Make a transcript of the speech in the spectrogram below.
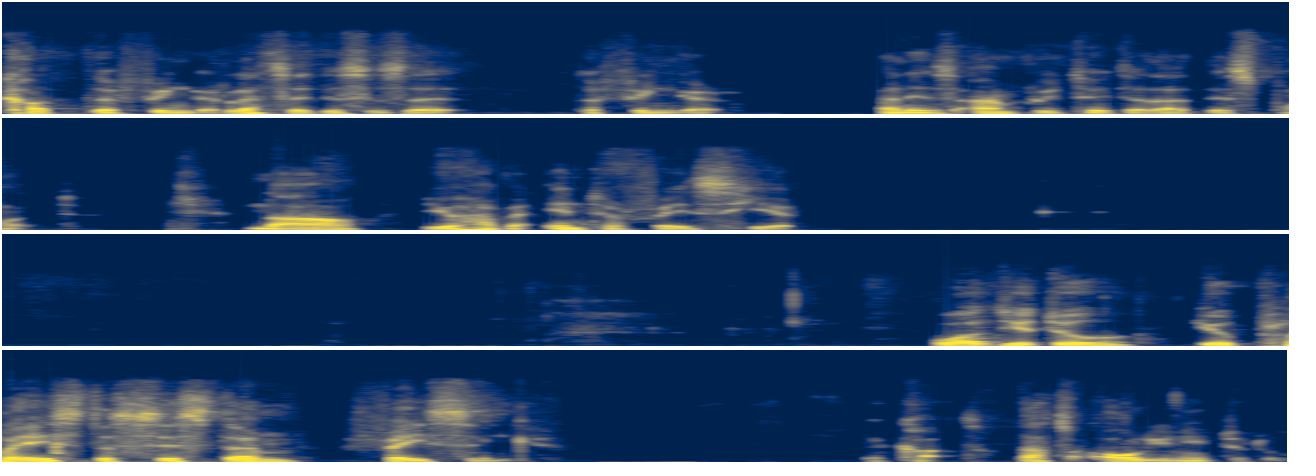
cut the finger, let's say this is a, the finger, and is amputated at this point. Now you have an interface here. What you do, you place the system facing the cut. That's all you need to do.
